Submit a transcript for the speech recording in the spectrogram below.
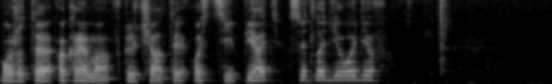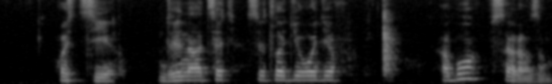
можете окремо включати ось ці 5 світлодіодів, ось ці 12 світлодіодів або все разом.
